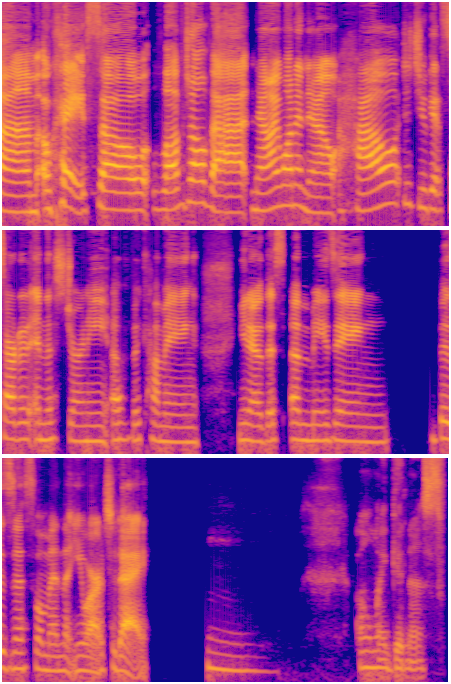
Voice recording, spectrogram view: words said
Um, okay, so loved all that. Now I want to know how did you get started in this journey of becoming, you know, this amazing businesswoman that you are today? Mm. Oh my goodness.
